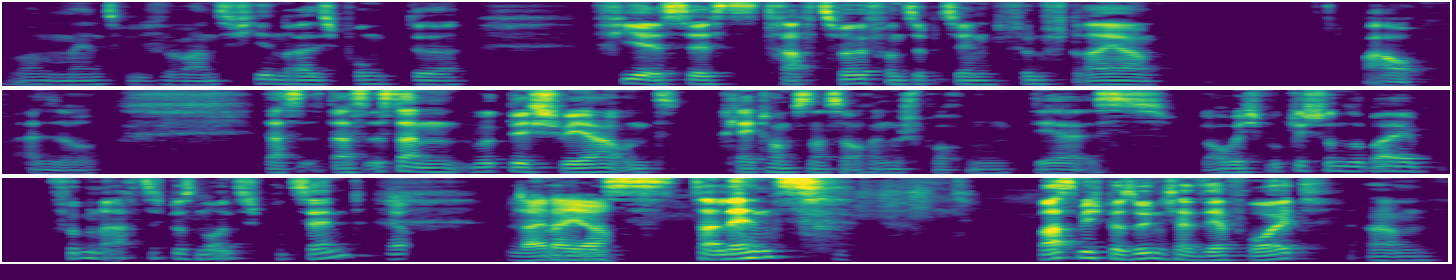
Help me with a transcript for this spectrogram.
Moment, wie viel waren es? 34 Punkte, 4 Assists, traf 12 von 17, 5 Dreier. Wow, also das, das ist dann wirklich schwer und Clay Thompson hast du auch angesprochen, der ist, glaube ich, wirklich schon so bei 85 bis 90 Prozent. Ja, leider ja. Talents. Was mich persönlich halt sehr freut. Ähm,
